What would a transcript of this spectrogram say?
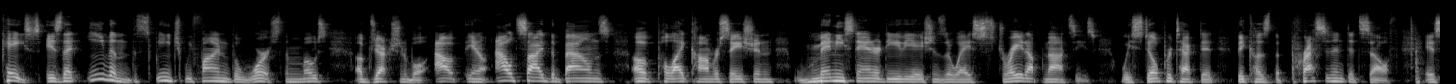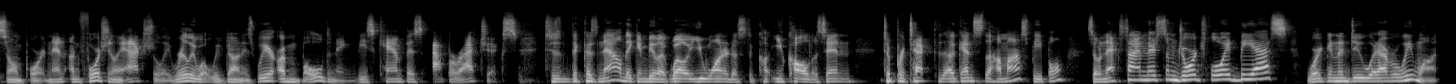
case is that even the speech we find the worst, the most objectionable, out you know, outside the bounds of polite conversation, many standard deviations away, straight up Nazis. We still protect it because the precedent itself is so important. And unfortunately, actually, really what we've done is we are emboldening these campus apparatchiks to because now they can be like, well, you wanted us to, you called us in to protect against the Hamas people. So next time there's some George Floyd BS, we're going to do whatever we want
